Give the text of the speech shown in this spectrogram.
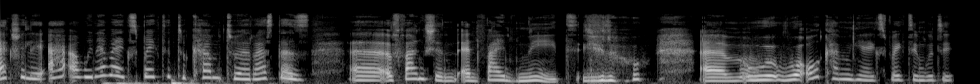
Actually, I, I, we never expected to come to a Rasta's uh, function and find meat, you know. Um, we, we were all coming here expecting ukuthi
